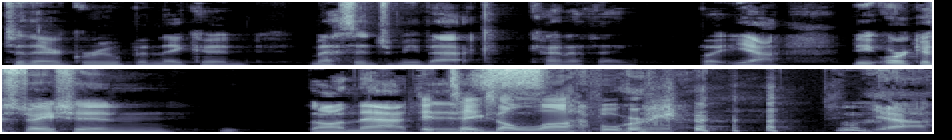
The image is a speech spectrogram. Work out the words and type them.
to their group and they could message me back kind of thing but yeah the orchestration on that it takes a lot of work Yeah.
